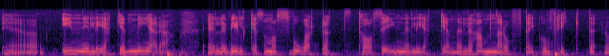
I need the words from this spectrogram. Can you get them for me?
eh, in i leken mera. Eller vilka som har svårt att ta sig in i leken eller hamnar ofta i konflikter.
